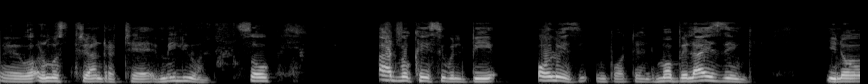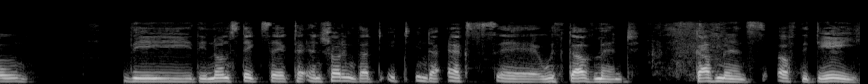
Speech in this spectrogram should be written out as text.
uh, almost 300 uh. So advocacy will be always important. Mobilizing, you know, the the non-state sector, ensuring that it interacts uh, with government, governments of the day,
